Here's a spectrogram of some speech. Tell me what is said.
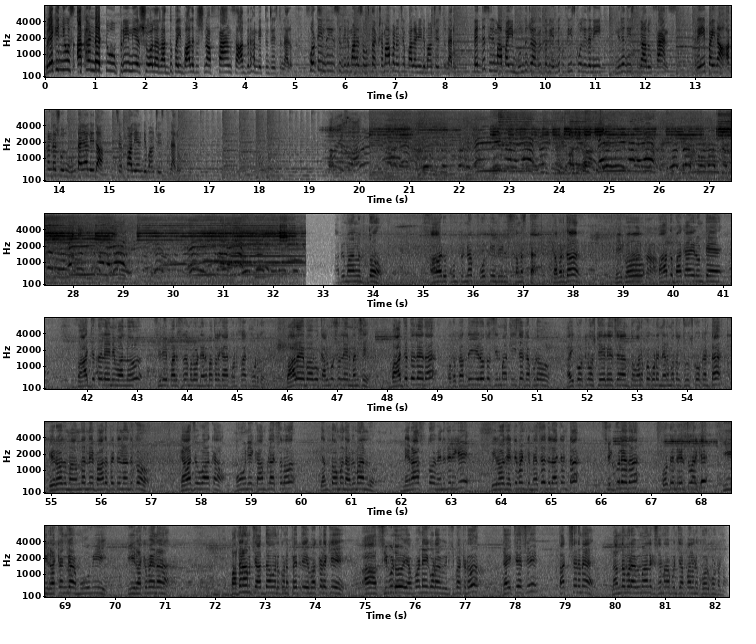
Breaking news Akhanda two premier షోల రద్దుపై Balakrishna fans ఆగ్రహం వ్యక్తం చేస్తున్నారు. ఫోర్టీన్ రీల్స్ నిర్మాణ సంస్థ క్షమాపణ చెప్పాలని డిమాండ్ చేస్తున్నారు. పెద్ద సినిమాపై ముందు జాగ్రత్తలు ఎందుకు తీసుకోలేదని నిలదీస్తున్నారు ఫ్యాన్స్. రేపైన అఖండ షోలు ఉంటాయా లేదా చెప్పాలి అని డిమాండ్ చేస్తున్నారు. అభిమానులతో ఆడుకుంటున్న ఫోర్టీన్ రీల్స్ సంస్థ. ఖబర్దార్ మీకు పాత బకాయిలు ఉంటే బాధ్యత లేని వాళ్ళు సినీ పరిశ్రమలో నిర్మాతలుగా కొనసాగకూడదు. బాలయ్య బాబు కల్ముషం లేని మనిషి. బాధ్యత లేదా? ఒక పెద్ద హీరోతో సినిమా తీసేటప్పుడు హైకోర్టులో స్టేలు వేసేంత వరకు కూడా నిర్మాతలు చూసుకోకుండా ఈరోజు మా అందరినీ బాధ పెట్టినందుకు గాజువాక మౌని కాంప్లెక్స్లో ఎంతోమంది అభిమానులు నిరాశతో వెనుదిరిగి ఈరోజు ఎటువంటి మెసేజ్ లేకుండా సిగ్గు లేదా ఫోర్టీన్ రీల్స్ వరకే ఈ రకంగా మూవీ ఈ రకమైన బదనాం చేద్దాం అనుకున్న ప్రతి ఒక్కడికి ఆ శివుడు ఎవరిని కూడా విడిచిపెట్టడు. దయచేసి తక్షణమే నందమూరి అభిమానులకు క్షమాపణ చెప్పాలని కోరుకుంటున్నాం.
